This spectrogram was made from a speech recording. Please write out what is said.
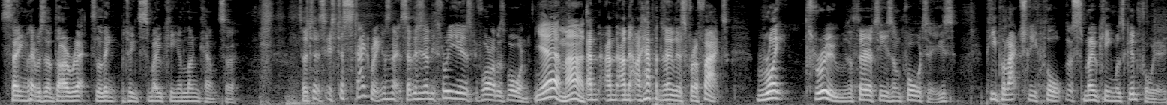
saying there was a direct link between smoking and lung cancer. So it's just, it's just staggering, isn't it? So this is only three years before I was born. Yeah, mad. and, and and I happen to know this for a fact. Right through the 30s and 40s, people actually thought that smoking was good for you.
